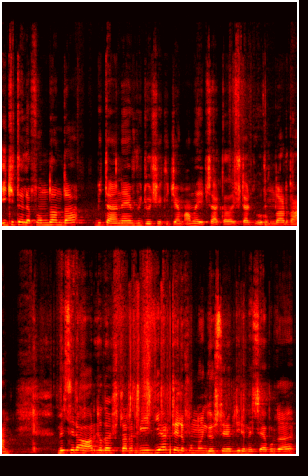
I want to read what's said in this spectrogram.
iki telefondan da bir tane video çekeceğim ama hepsi arkadaşlar yorumlardan. Mesela arkadaşlar bir diğer telefondan gösterebilirim. Mesela burada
